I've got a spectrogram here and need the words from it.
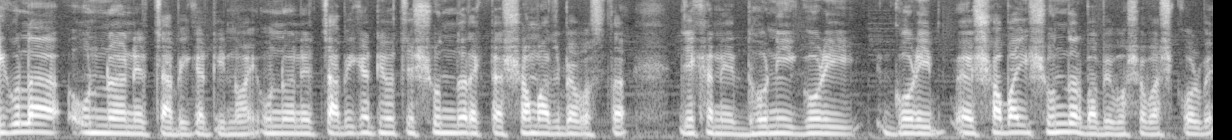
এগুলা উন্নয়নের চাবিকাঠি নয়। উন্নয়নের চাবিকাঠি হচ্ছে সুন্দর একটা সমাজ ব্যবস্থা, যেখানে ধনী, গরিব গরিব সবাই সুন্দরভাবে বসবাস করবে।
